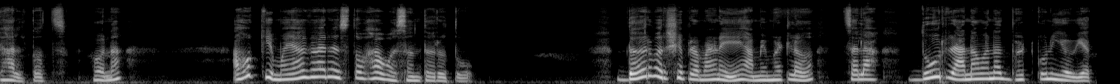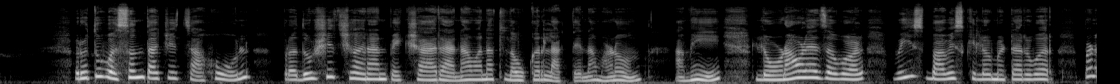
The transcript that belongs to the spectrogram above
घालतोच हो ना? अहो किमयागार असतो हा वसंत ऋतू. दरवर्षीप्रमाणे आम्ही म्हटलं चला दूर रानावनात भटकून येऊयात. ऋतू वसंताची चाहूल प्रदूषित शहरांपेक्षा रानावनात लवकर लागते ना म्हणून आम्ही लोणावळ्याजवळ वीस बावीस किलोमीटरवर पण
